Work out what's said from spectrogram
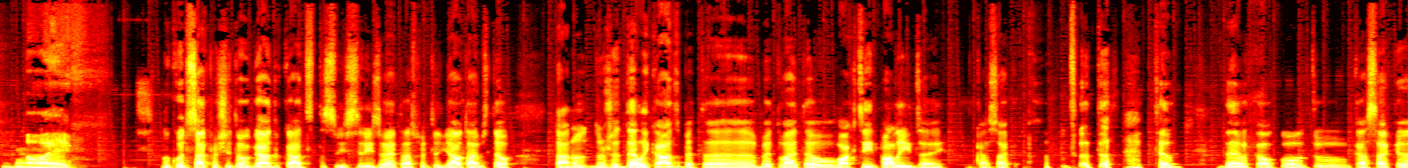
Oi. Nu, ko tu saki par šo gadu, kāds tas viss ir izvērtās? Tur jautājums tev tā, nu, droši vien delikāts, bet, uh, bet vai tev vakcīna palīdzēja? Kā saka, tev deva kaut ko, un tu, kā saka,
